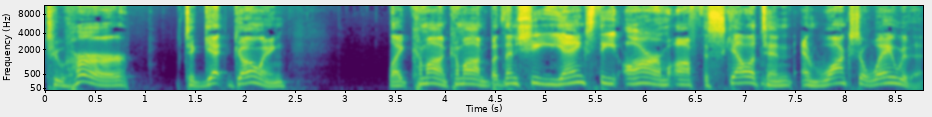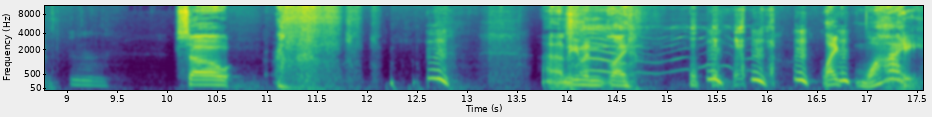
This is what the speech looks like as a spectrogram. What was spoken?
to her to get going, like, come on, come on. But then she yanks the arm off the skeleton and walks away with it. Mm. So I don't even like, like, why?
